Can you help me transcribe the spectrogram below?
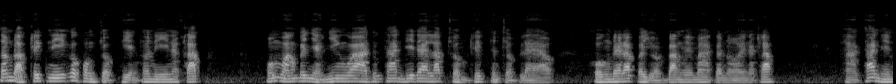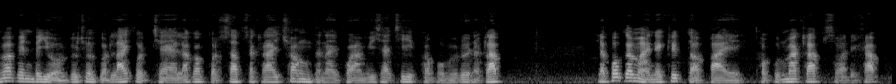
สำหรับคลิปนี้ก็คงจบเพียงเท่านี้นะครับ ผมหวังเป็นอย่างยิ่งว่าทุกท่านที่ได้รับชมคลิปจนจบแล้ว คงได้รับประโยชน์บ้างไม่มากก็น้อยนะครับ หากท่านเห็นว่าเป็นประโยชน์ก็ช่วยกดไลค์กดแชร์แล้วก็กด Subscribe ช่องทนายความวิชาชีพของผมด้วยนะครับ แล้วพบกันใหม่ในคลิปต่อไป ขอบคุณมากครับ สวัสดีครับ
